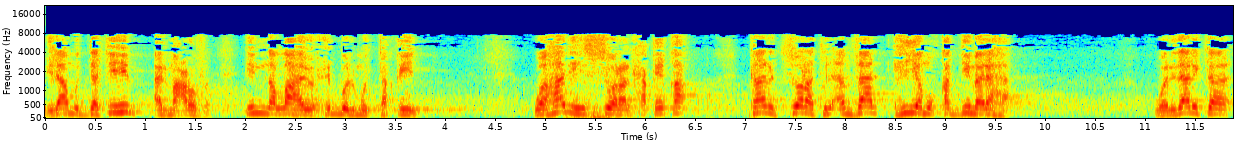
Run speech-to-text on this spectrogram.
إلى مدتهم المعروفة. إن الله يحب المتقين. وهذه السورة الحقيقة كانت سورة الأنفال هي مقدمة لها. ولذلك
